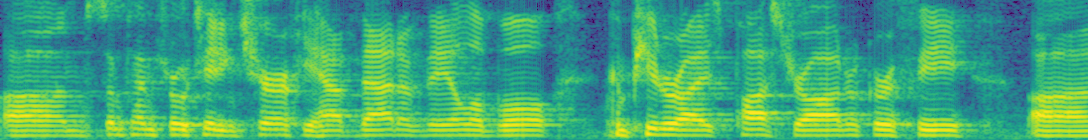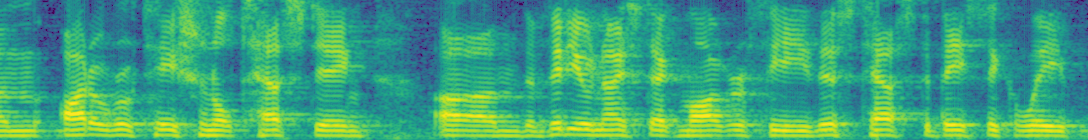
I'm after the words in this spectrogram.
Um, sometimes rotating chair if you have that available, computerized posturography, um, auto rotational testing, um, the video nystagmography. This test basically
